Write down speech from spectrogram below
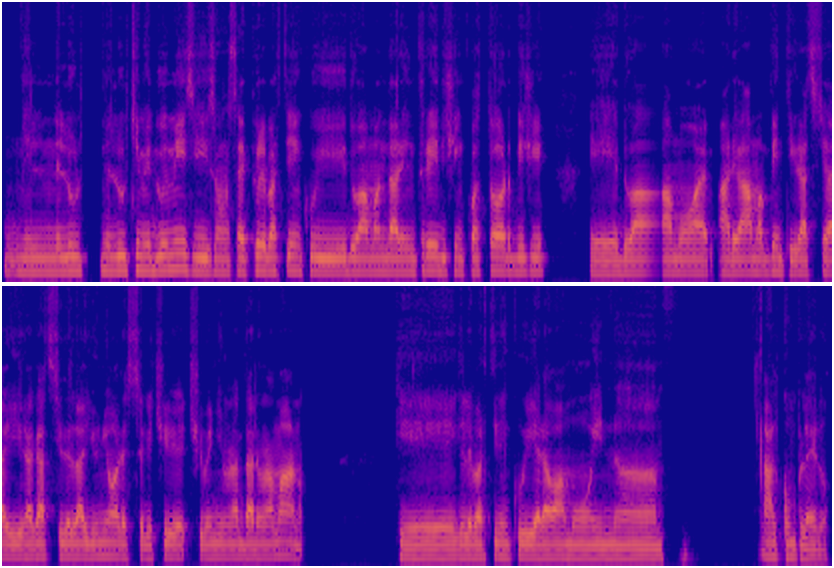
nel, nell'ult- negli due mesi sono state più le partite in cui dovevamo andare in 13, in 14 e dovevamo, arrivavamo a 20 grazie ai ragazzi della Juniores che ci, ci venivano a dare una mano che, che le partite in cui eravamo in, uh, al completo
